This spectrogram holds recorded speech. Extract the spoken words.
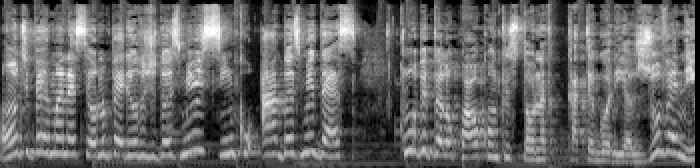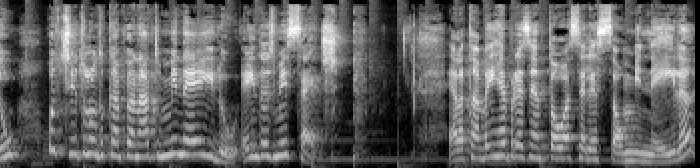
onde permaneceu no período de 2005 a 2010. Clube pelo qual conquistou na categoria juvenil o título do Campeonato Mineiro em 2007. Ela também representou a seleção mineira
